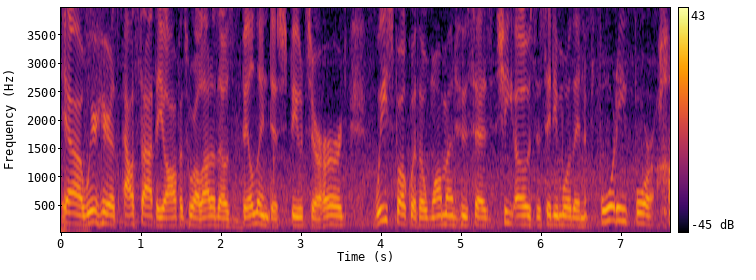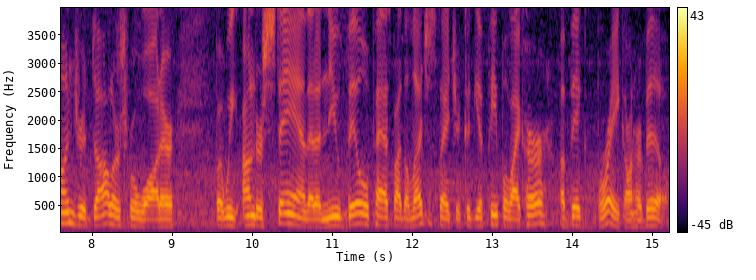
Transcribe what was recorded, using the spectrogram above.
Yeah, we're here outside the office where a lot of those billing disputes are heard. We spoke with a woman who says she owes the city more than $4,400 for water, but we understand that a new bill passed by the legislature could give people like her a big break on her bill.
